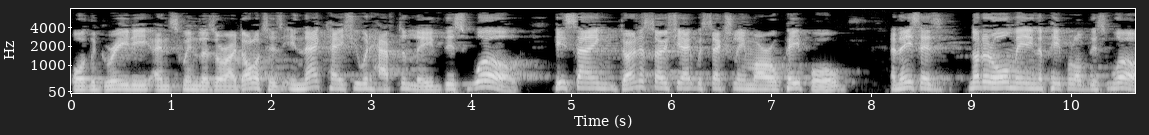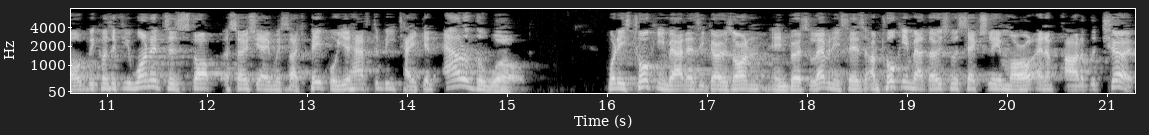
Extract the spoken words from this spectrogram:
or the greedy and swindlers or idolaters. In that case, you would have to leave this world. He's saying, don't associate with sexually immoral people, and then he says, not at all meaning the people of this world, because if you wanted to stop associating with such people, you'd have to be taken out of the world. What he's talking about as he goes on in verse 11, he says, I'm talking about those who are sexually immoral and are part of the church.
